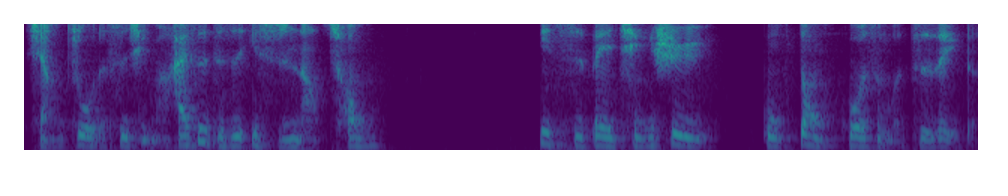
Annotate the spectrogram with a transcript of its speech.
想做的事情吗？还是只是一时脑冲，一直被情绪鼓动或什么之类的？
